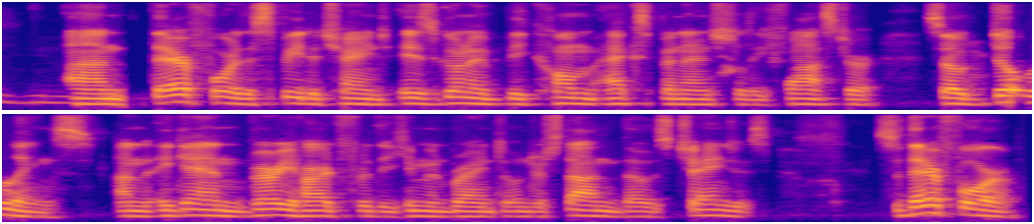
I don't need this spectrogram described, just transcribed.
Mm-hmm. And therefore, the speed of change is going to become exponentially faster. So, doublings, and again, very hard for the human brain to understand those changes. So, therefore,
